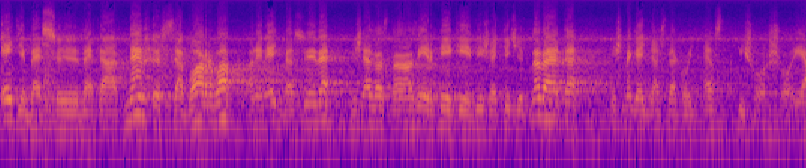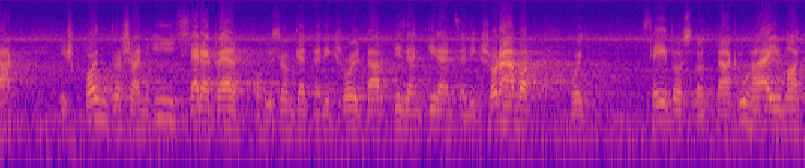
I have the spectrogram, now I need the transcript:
egybeszőve, tehát nem összevarva, hanem egybeszőve, és ez azt az értékét is egy kicsit növelte, és megegyeztek, hogy ezt kisorsolják. És pontosan így szerepel a 22. Soltár 19. sorába, hogy szétosztották ruháimat,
